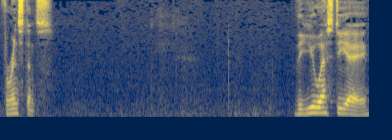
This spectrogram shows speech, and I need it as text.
For instance, the USDA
